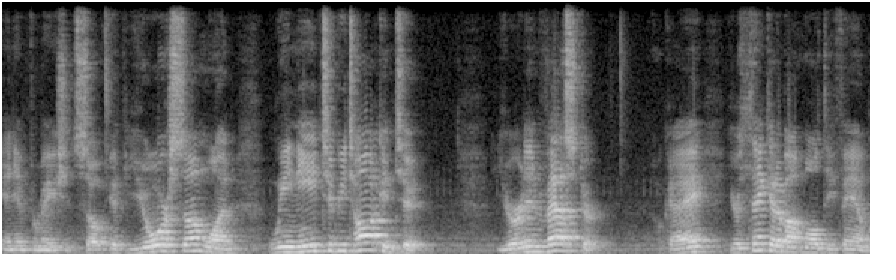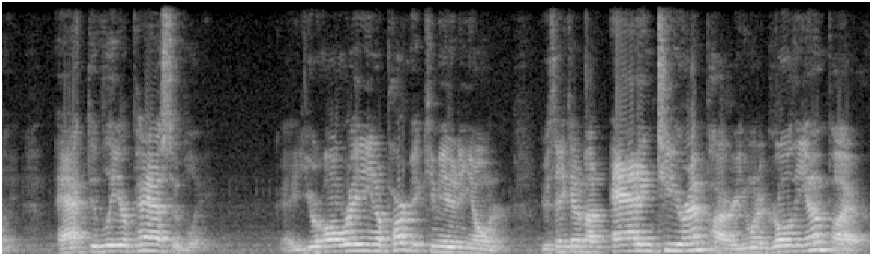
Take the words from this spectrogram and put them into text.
and information. So if you're someone we need to be talking to, you're an investor, okay? You're thinking about multifamily, actively or passively. Okay? You're already an apartment community owner. You're thinking about adding to your empire. You want to grow the empire.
